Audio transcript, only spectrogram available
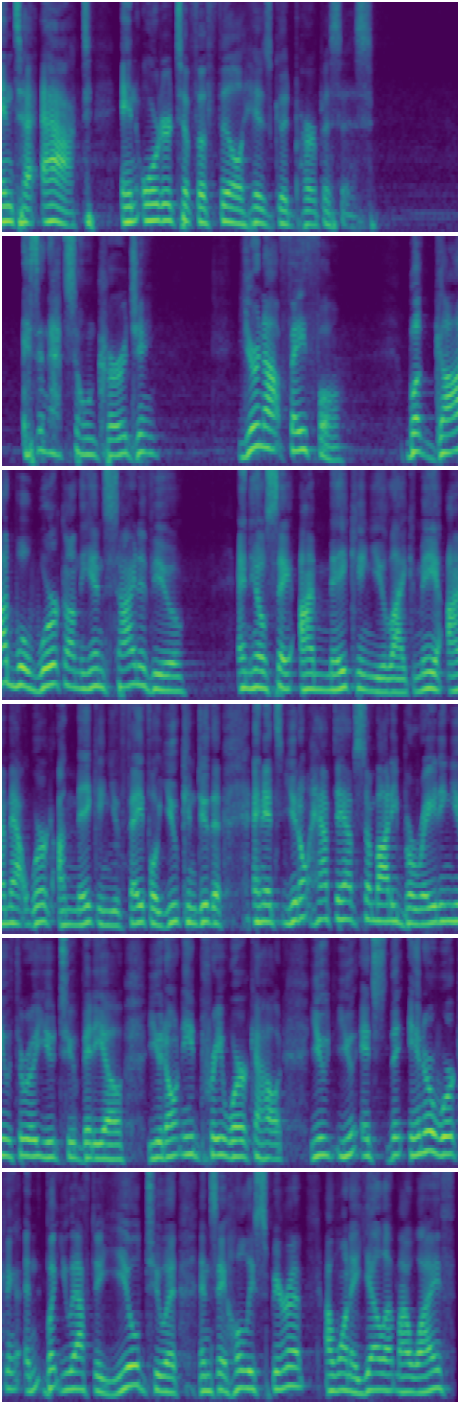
and to act in order to fulfill his good purposes. Isn't that so encouraging? You're not faithful, but God will work on the inside of you and he'll say i'm making you like me. I'm at work. I'm making you faithful. You can do that and it's you don't have to have somebody berating you through a youtube video. You don't need pre-workout. You you it's the inner working and but you have to yield to it and say holy spirit i want to yell at my wife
